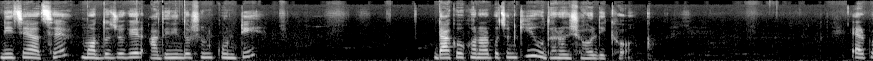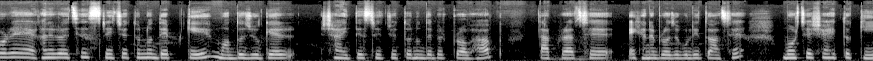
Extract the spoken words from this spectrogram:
নিচে আছে মধ্যযুগের আদি নিদর্শন কোনটি? ডাকু খনারপচন কি? উদাহরণসহ লিখো। এরপরে এখানে রয়েছে শ্রীচৈতন্য দেবকে মধ্যযুগের সাহিত্যে শ্রীচৈতন্য দেবের প্রভাব, তারপর আছে, এখানে ব্রজবলি তো আছে মোর্চের সাহিত্য কি,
